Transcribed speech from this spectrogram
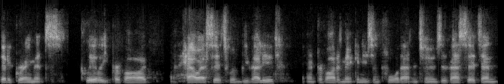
that agreements clearly provide how assets will be valued and provide a mechanism for that in terms of assets and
